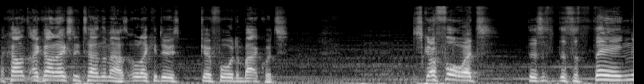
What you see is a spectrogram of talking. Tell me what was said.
I can't. I can't actually turn the mouse. All I can do is go forward and backwards. Let's go forward. There's a, there's a thing.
